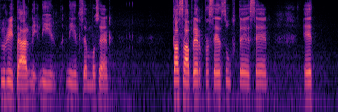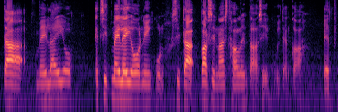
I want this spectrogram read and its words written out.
pyritään niin, niin, niin semmoiseen tasavertaiseen suhteeseen, että meillä ei ole että sitten meillä ei ole niin kuin sitä varsinaista hallintaa siinä kuitenkaan. Et,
